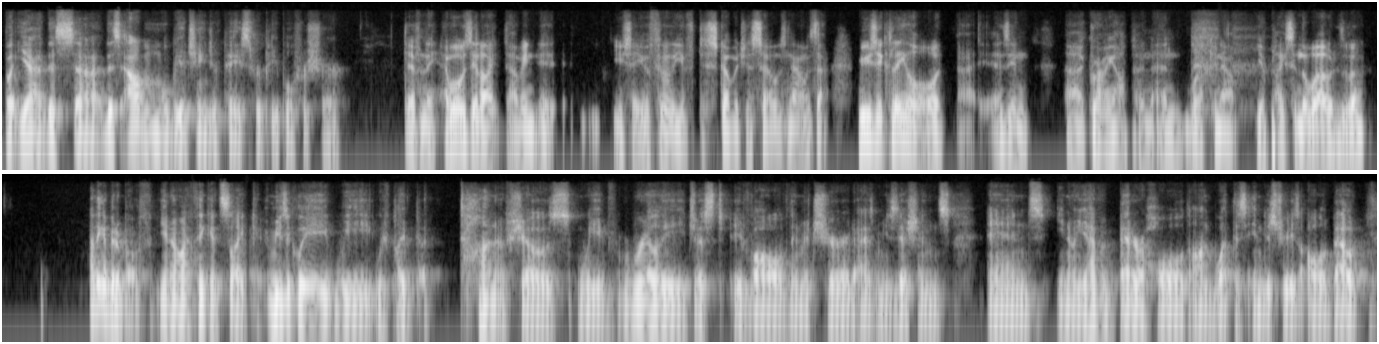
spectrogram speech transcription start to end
but yeah, this, uh, this album will be a change of pace for people for sure. Definitely. And what was it like? I mean, it, you say you feel you've discovered yourselves now. Is that musically or, or uh, as in uh, growing up and, and working out your place in the world as well? I think a bit of both. You know, I think it's like musically, we we've played a ton of shows. We've really just evolved and matured as musicians, and you know, you have a better hold on what this industry is all about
